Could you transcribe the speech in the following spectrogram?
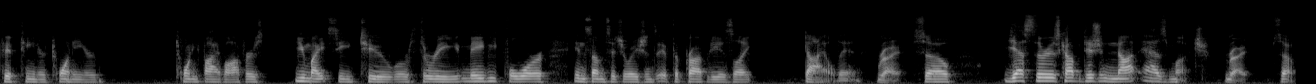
15 or 20 or 25 offers. You might see two or three, maybe four in some situations if the property is like dialed in. Right. So, yes, there is competition, not as much. Right. So,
